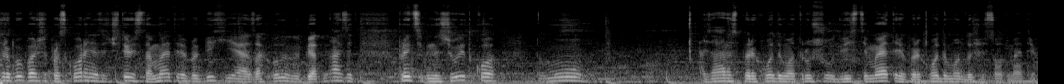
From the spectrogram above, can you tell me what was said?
Зробив перше прискорення за 400 метрів, пробіг я за хвилину 15, в принципі, не швидко, тому зараз переходимо трушу 200 метрів, переходимо до 600 метрів.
